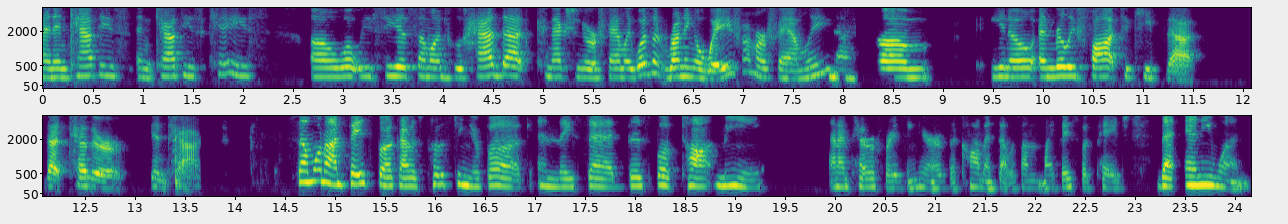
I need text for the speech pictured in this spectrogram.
and in Kathy's in Kathy's case, uh, what we see is someone who had that connection to her family, wasn't running away from her family, no. um, you know, and really fought to keep that that tether intact someone on Facebook, I was posting your book, and they said, This book taught me, and I'm paraphrasing here the comment that was on my Facebook page, that anyone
